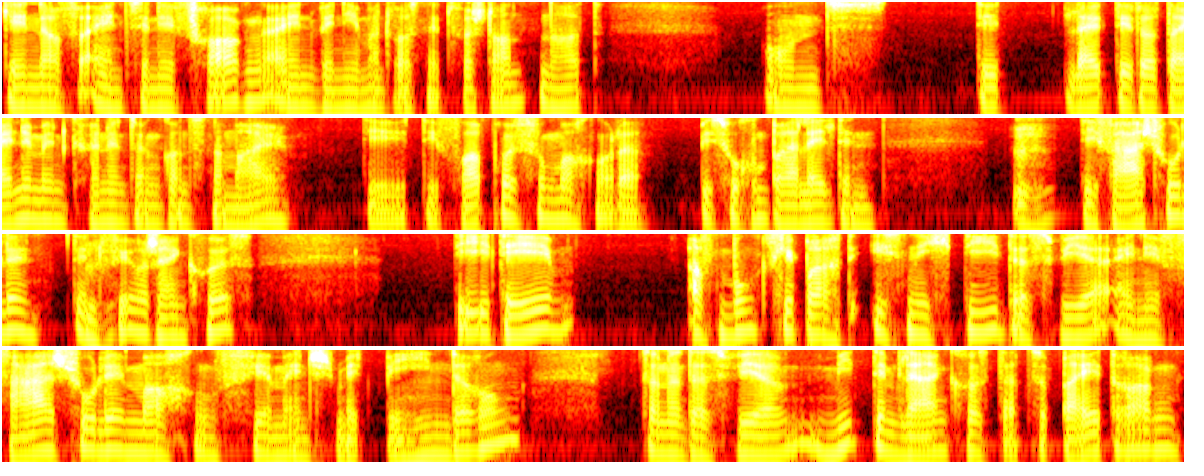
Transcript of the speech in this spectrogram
gehen auf einzelne Fragen ein, wenn jemand was nicht verstanden hat. Und die Leute, die da teilnehmen, können dann ganz normal die, die Vorprüfung machen oder besuchen parallel den, Mhm. die Fahrschule, den Mhm. Führerscheinkurs. Die Idee auf den Punkt gebracht ist nicht die, dass wir eine Fahrschule machen für Menschen mit Behinderung, sondern dass wir mit dem Lernkurs dazu beitragen,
